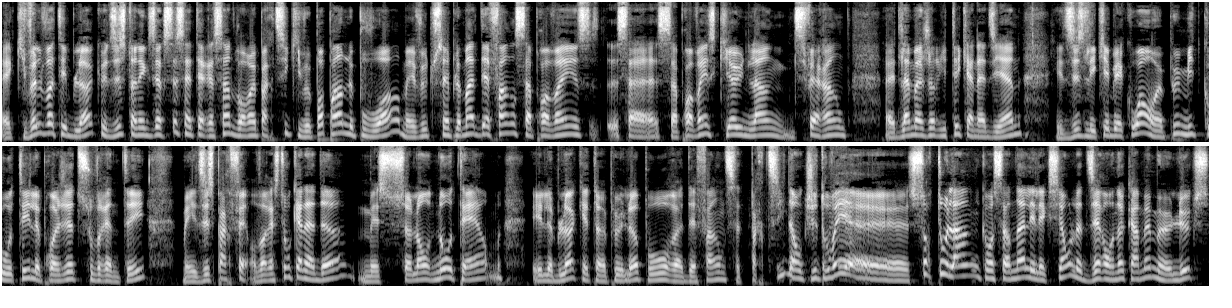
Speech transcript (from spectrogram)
euh, qui veulent voter bloc. Ils disent c'est un exercice intéressant de voir un parti qui veut pas prendre le pouvoir, mais veut tout simplement défendre sa province, sa, sa province qui a une langue différente de la majorité canadienne. Ils disent les Québécois ont un peu mis de côté le projet de souveraineté, mais ils disent parfait, on va rester au Canada, mais selon nos termes, et le bloc est un peu là pour euh, défendre cette partie. Donc j'ai trouvé euh, surtout l'angle concernant l'élection, de dire on a quand même un luxe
